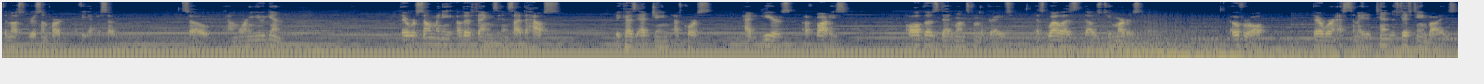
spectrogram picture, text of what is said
the most gruesome part of the episode, so I'm warning you again. There were so many other things inside the house, because Ed Gein, of course, had years of bodies, all those dead ones from the graves, as well as those two murders. Overall, there were an estimated 10 to 15 bodies,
